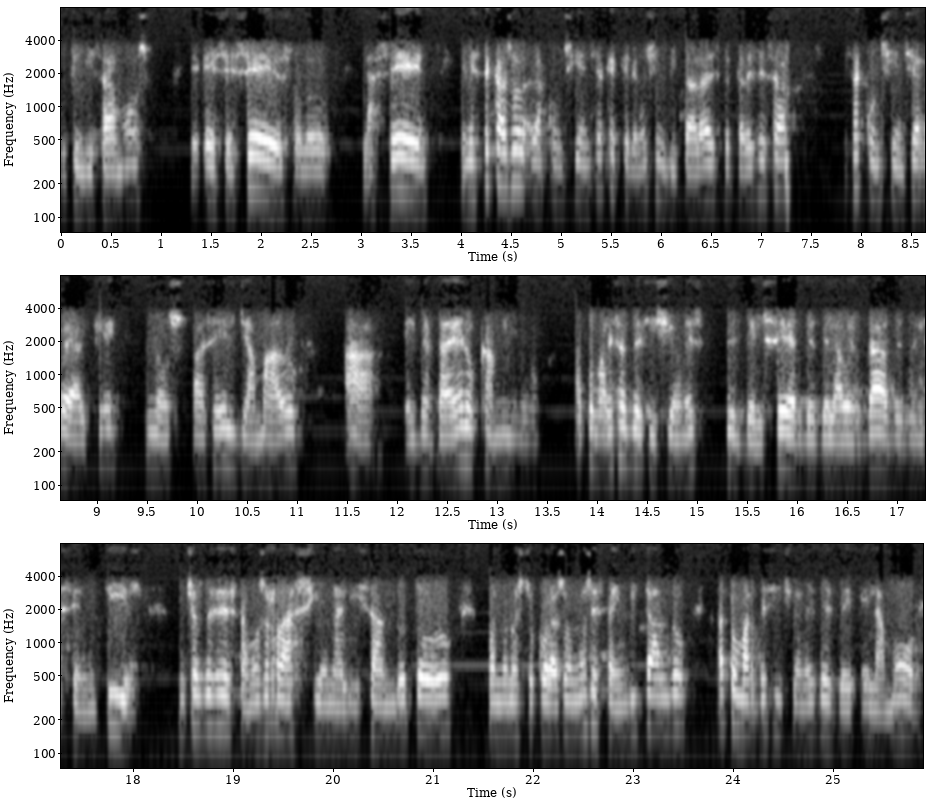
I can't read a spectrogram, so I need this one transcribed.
utilizamos SC, solo la C. En este caso, la conciencia que queremos invitar a despertar es esa, esa conciencia real que nos hace el llamado a el verdadero camino, a tomar esas decisiones desde el ser, desde la verdad, desde el sentir. Muchas veces estamos racionalizando todo cuando nuestro corazón nos está invitando a tomar decisiones desde el amor,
